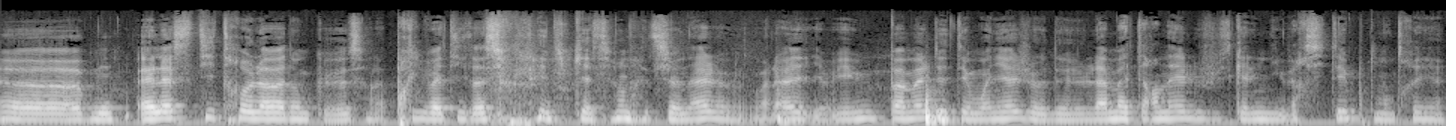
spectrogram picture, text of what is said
Euh, bon, elle a ce titre-là, donc sur la privatisation de l'éducation nationale. voilà, il y avait eu pas mal de témoignages de la maternelle jusqu'à l'université pour montrer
